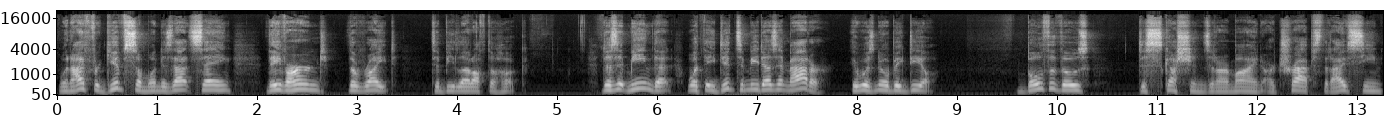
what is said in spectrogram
When I forgive someone, is that saying they've earned the right to be let off the hook? Does it mean that what they did to me doesn't matter? It was no big deal. Both of those discussions in our mind are traps that I've seen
